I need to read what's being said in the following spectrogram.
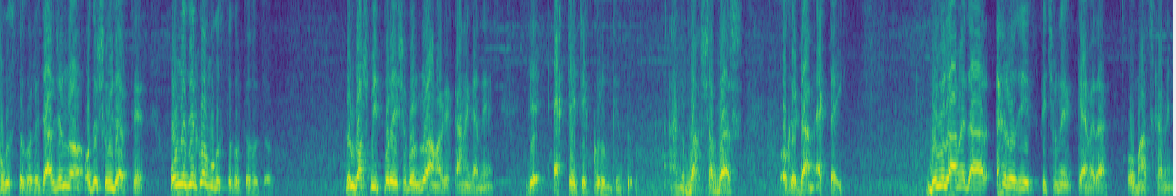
মুখস্থ করে, যার জন্য ওদের সুবিধার্থে অন্যদেরকেও মুখস্থ করতে হতো। তো দশ মিনিট পরে এসে বলল আমাকে কানে কানে যে একটাই টেক করুন কিন্তু। আমি বাহ, সাব্বাস। ওকে ডান একটাই। বুলবুল আহমেদ আর রোজির পিছনে ক্যামেরা ও মাঝখানে।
